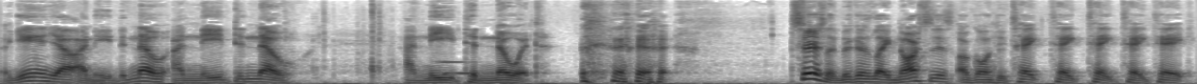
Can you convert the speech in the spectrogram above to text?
Again, y'all, I need to know. I need to know. I need to know it. Seriously, because like narcissists are going to take, take, take, take, take,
